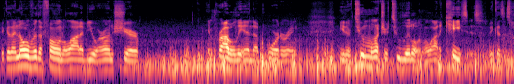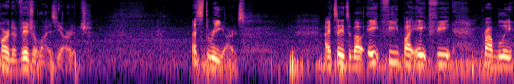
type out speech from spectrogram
because I know over the phone a lot of you are unsure and probably end up ordering either too much or too little in a lot of cases because it's hard to visualize yardage. That's three yards. I'd say it's about eight feet by eight feet, probably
